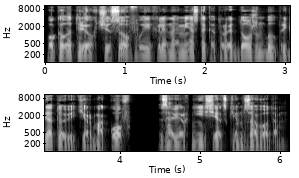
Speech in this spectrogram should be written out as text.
Около трех часов выехали на место, которое должен был приготовить Ермаков за Верхнеесецким заводом.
